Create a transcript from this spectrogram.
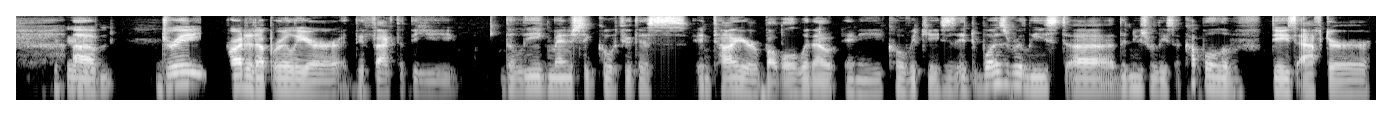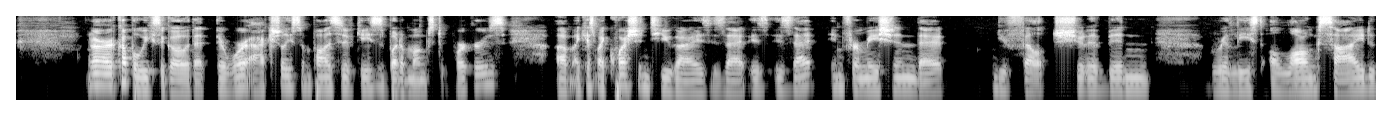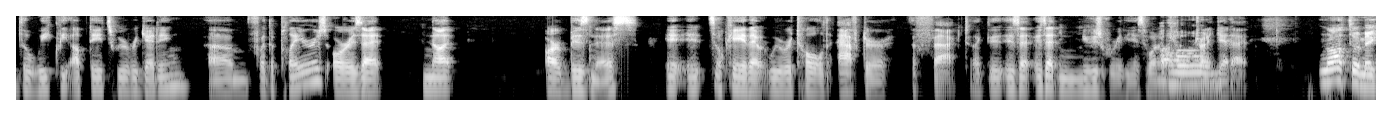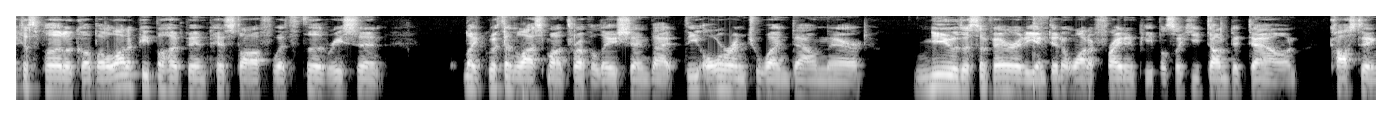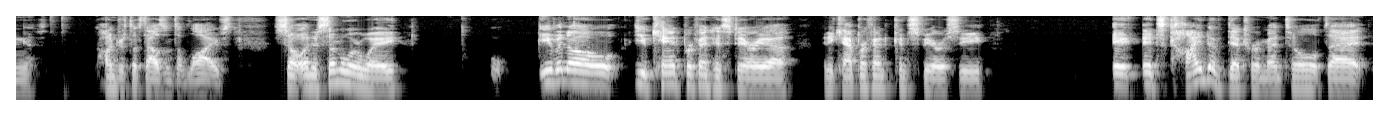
um, dre brought it up earlier the fact that the the league managed to go through this entire bubble without any COVID cases. It was released, uh, the news released a couple of days after, or a couple weeks ago, that there were actually some positive cases, but amongst workers. Um, I guess my question to you guys is that is is that information that you felt should have been released alongside the weekly updates we were getting um, for the players, or is that not our business it, it's okay that we were told after the fact? Like, is that is that newsworthy? Is what I'm um, trying to get at. Not to make this political, but a lot of people have been pissed off with the recent, like within the last month, revelation that the orange one down there knew the severity and didn't want to frighten people, so he dumbed it down, costing hundreds of thousands of lives. So, in a similar way, even though you can't prevent hysteria, and you can't prevent conspiracy. It, it's kind of detrimental that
